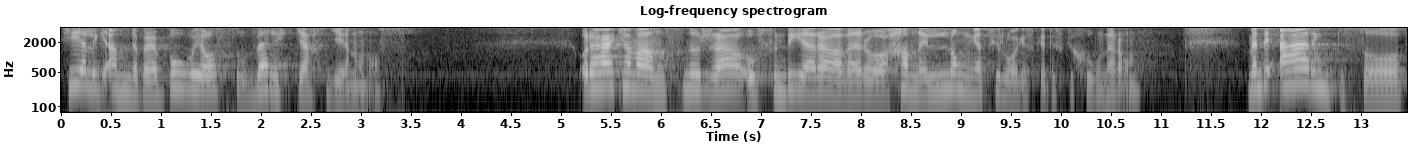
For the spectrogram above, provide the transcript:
Helig ande börjar bo i oss och verka genom oss. Och det här kan man snurra och fundera över och hamna i långa teologiska diskussioner om. Men det är inte så,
